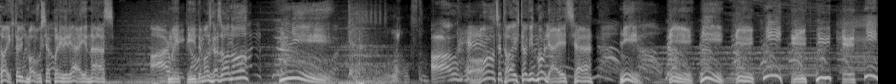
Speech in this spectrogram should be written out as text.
Той, хто відмовився, перевіряє нас. Ми підемо з газону? Ні. О, це той, хто відмовляється. Ні. Ні, ні, ні, ні, ні, ні, ні, ні.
